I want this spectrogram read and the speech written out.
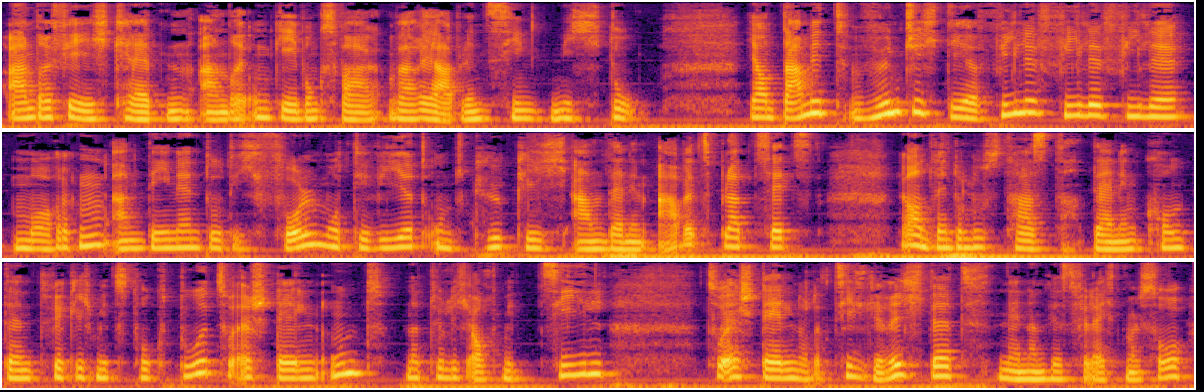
andere Fähigkeiten, andere Umgebungsvariablen sind nicht du. Ja, und damit wünsche ich dir viele, viele, viele Morgen, an denen du dich voll motiviert und glücklich an deinen Arbeitsplatz setzt. Ja, und wenn du Lust hast, deinen Content wirklich mit Struktur zu erstellen und natürlich auch mit Ziel zu erstellen oder zielgerichtet, nennen wir es vielleicht mal so,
